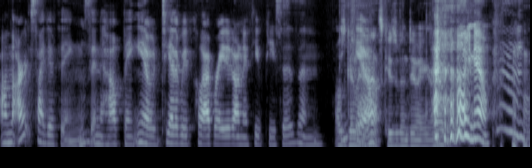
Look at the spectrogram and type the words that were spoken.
on the art side of things Mm. and helping. You know, together we've collaborated on a few pieces, and I was going to ask who's been doing your. I know. Hmm.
